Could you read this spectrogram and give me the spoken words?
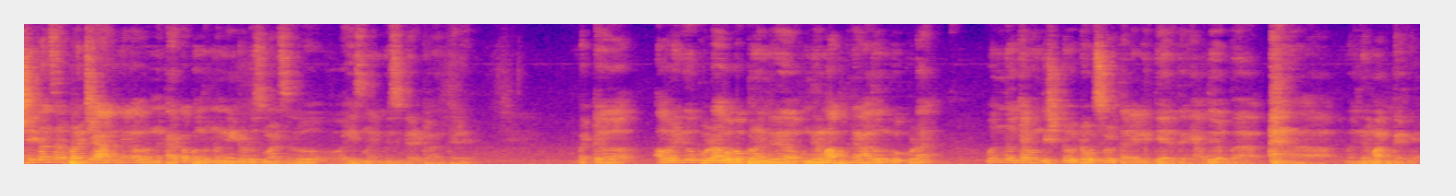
ಶ್ರೀಕಾಂತ್ ಸರ್ ಪರಿಚಯ ಆದಮೇಲೆ ಅವ್ರನ್ನ ಕರ್ಕೊಂಡು ಬಂದರು, ನನ್ನ ಇಂಟ್ರೊಡ್ಯೂಸ್ ಮಾಡಿಸಿದ್ರು ಈಸ್ ಮೈ ಮ್ಯೂಸಿಕ್ ಡೈರೆಕ್ಟರ್ ಅಂತೇಳಿ. ಬಟ್ ಅವರಿಗೂ ಕೂಡ ಒಬ್ಬೊಬ್ಬರು ಅಂದರೆ ನಿರ್ಮಾಪಕ ಆದವ್ರಿಗೂ ಕೂಡ ಒಂದು ಕೆಲವೊಂದಿಷ್ಟು ಡೌಟ್ಸ್ಗಳು ತಲೆಯಲ್ಲಿ ಇದ್ದೇ ಇರ್ತದೆ, ಯಾವುದೇ ಒಬ್ಬ ನಿರ್ಮಾಪಕರಿಗೆ.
